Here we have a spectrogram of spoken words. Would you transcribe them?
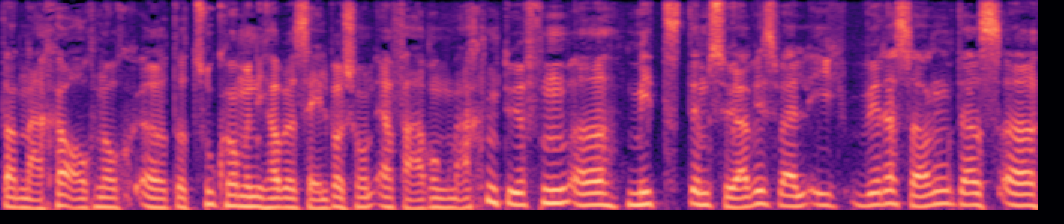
dann nachher auch noch äh, dazukommen. Ich habe ja selber schon Erfahrung machen dürfen äh, mit dem Service, weil ich würde sagen, dass äh,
